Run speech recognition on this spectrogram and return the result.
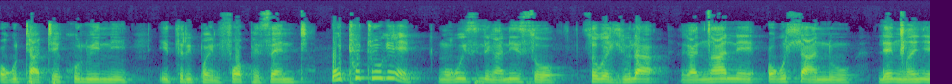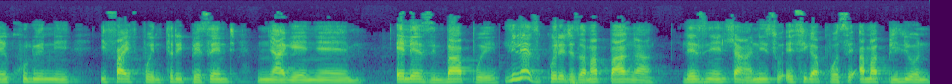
okuthathu ekhulwini i-3.4 percent. Uthuthuke ngokuyisilinganiso sokwedlula kancane okuhlanu lengxenye ekhulwini i-5.3 percent nyakenye elezimbabwe. Lilezikwelete zamabhanga lezinye inhlanganiso efika phose amabhiliyoni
